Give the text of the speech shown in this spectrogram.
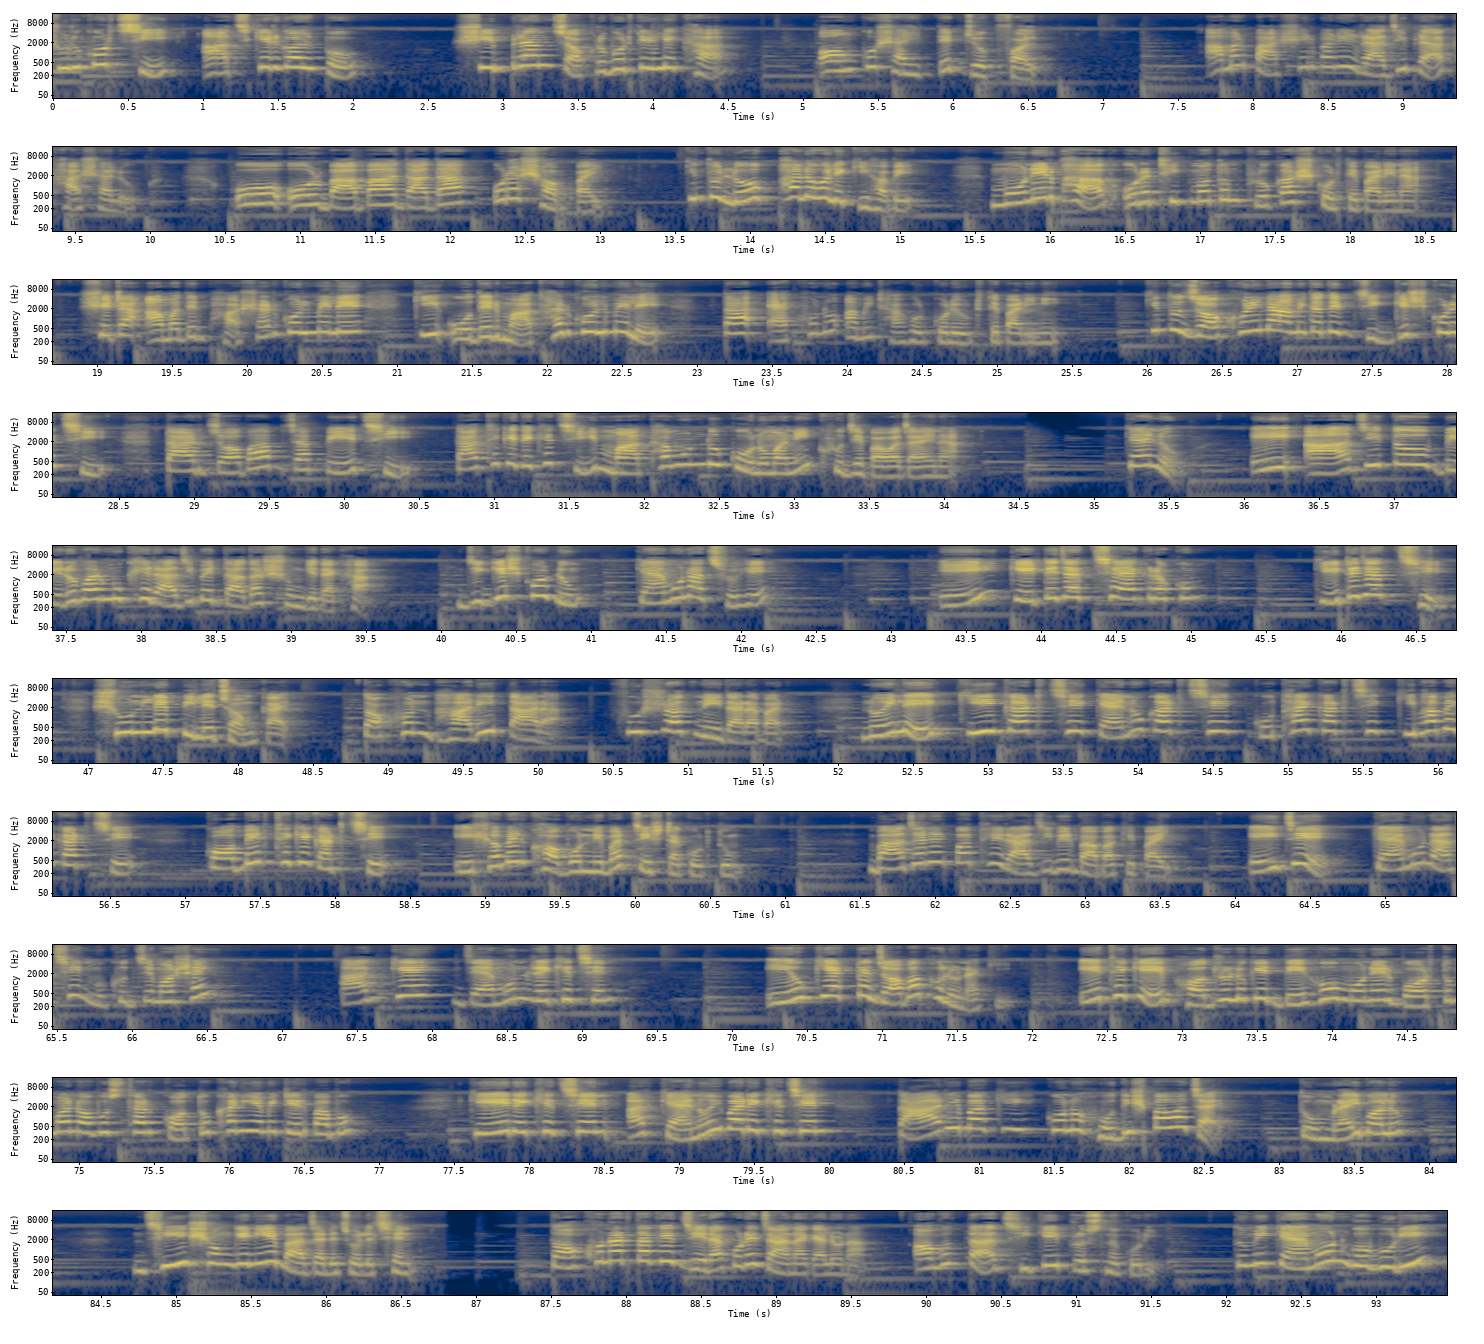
শুরু করছি আজকের গল্প শিবরাম চক্রবর্তীর লেখা অঙ্ক সাহিত্যের যোগফল। আমার পাশের বাড়ির রাজীবরা খাসা লোক। ও ওর বাবা, দাদা, ওরা সবাই কিন্তু লোক ভালো হলে কি হবে? মনের ভাব ওরা ঠিক মতন প্রকাশ করতে পারে না। সেটা আমাদের ভাষার গোলমেলে কি ওদের মাথার গোলমেলে তা এখনও আমি ঠাহর করে উঠতে পারিনি। কিন্তু যখনই না আমি তাদের জিজ্ঞেস করেছি, তার জবাব যা পেয়েছি, তা থেকে দেখেছি মাথা মুন্ডু কোনো মানেই খুঁজে পাওয়া যায় না। কেন? এই আজই তো বেরোবার মুখে রাজীবের দাদার সঙ্গে দেখা। জিজ্ঞেস করলুম, কেমন আছো হে? এই কেটে যাচ্ছে একরকম। কেটে যাচ্ছে? শুনলে পিলে চমকায়। তখন ভারী তারা। ফুসরত নেই দাঁড়াবার। নইলে কি কাটছে, কেন কাটছে, কোথায় কাটছে, কীভাবে কাটছে, কবের থেকে কাটছে, এসবের খবর নেবার চেষ্টা করতুম। বাজারের পথে রাজীবের বাবাকে পাই। এই যে, কেমন আছেন মুখুজ্জে মশাই আজ্ঞে যেমন রেখেছেন। এও কি একটা জবাব হলো নাকি? এ থেকে ভদ্রলোকের দেহ, মনের বর্তমান অবস্থার কতখানি আমি টের পাবো? কে রেখেছেন আর কেনই বা রেখেছেন তারই বা কি কোনো হদিশ পাওয়া যায়? তোমরাই বলো। ঝি সঙ্গে নিয়ে বাজারে চলেছেন। তখন আর তাকে জেরা করে জানা গেল না। অগত্যা ঝিকেই প্রশ্ন করি, তুমি কেমন গোবুরি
